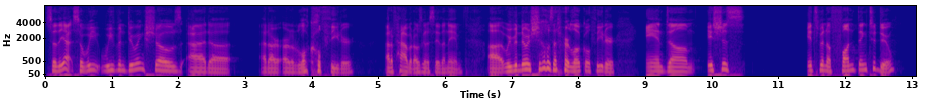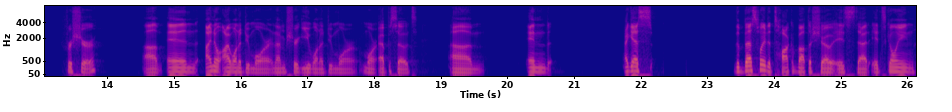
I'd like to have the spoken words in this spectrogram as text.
So yeah, so we we've been doing shows at uh at our, our local theater. Out of habit, I was gonna say the name. Uh, we've been doing shows at our local theater, and um, it's just it's been a fun thing to do, for sure. Um, and I know I want to do more, and I'm sure you want to do more more episodes. Um, and I guess the best way to talk about the show is that it's going.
